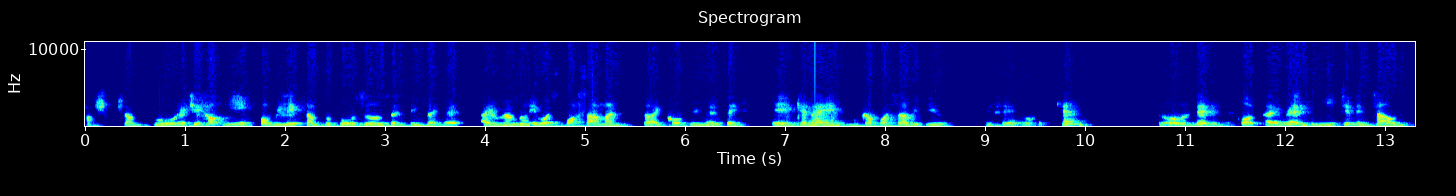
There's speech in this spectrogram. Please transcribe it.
Hafsham, who actually helped me formulate some proposals and things like that. I remember it was Puasa so I called him and said, hey, can I book a Puasa with you? He said, oh, can. So then I went to meet him in town.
